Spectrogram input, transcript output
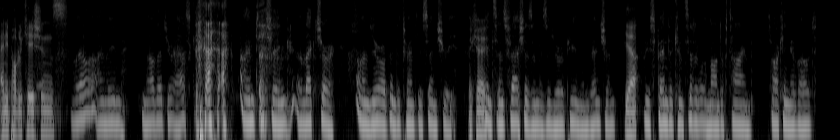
any publications? Well, I mean, now that you ask, I'm teaching a lecture on Europe in the 20th century. Okay. And since fascism is a European invention, Yeah. we spend a considerable amount of time talking about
